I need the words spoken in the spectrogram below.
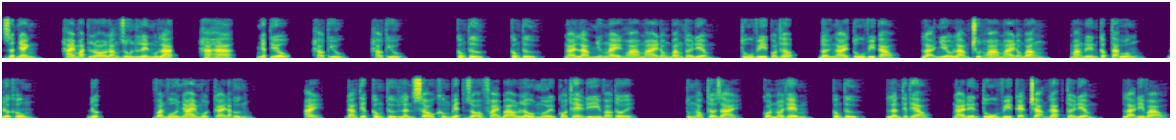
rất nhanh, hai mắt lo lắng run lên một lát, ha ha, nhất tiếu, hảo tiểu hảo tiểu. Công tử công tử, ngài làm những ngày hoa mai đóng băng thời điểm, tu vi còn thấp, đợi ngài tu vi cao, lại nhiều làm chút hoa mai đóng băng, mang đến cấp ta uống, được không? Được. Văn vô nhai một cái đáp ứng. Ai, đáng tiếc công tử lần sau không biết rõ phải bao lâu mới có thể đi vào tới. Tung ngọc thở dài, còn nói thêm, công tử, lần tiếp theo, ngài đến tu vi kẹt chạm gác thời điểm, lại đi vào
